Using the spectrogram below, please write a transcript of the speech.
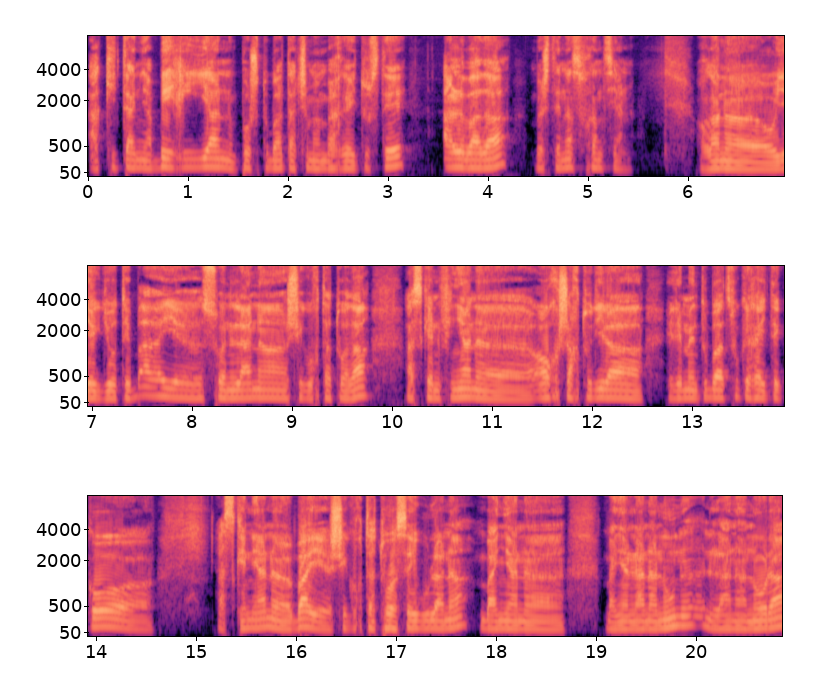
akitania berrian postu bat atseman behar gaituzte, alba da, beste naz frantzian. Ordan, uh, diote bai, uh, zuen lana segurtatua da. Azken finean, hor uh, sartu dira elementu batzuk erraiteko, uh, azkenean, uh, bai, segurtatua zaigu lana, baina, uh, baina lana nun, lana nora,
